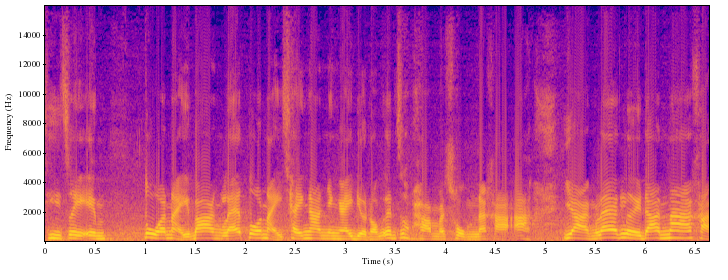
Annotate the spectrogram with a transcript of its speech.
TJM ตัวไหนบ้างและตัวไหนใช้งานยังไง เดี๋ยวน้องเอิญจะพามาชมนะคะอะอย่างแรกเลยด้านหน้าค่ะ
